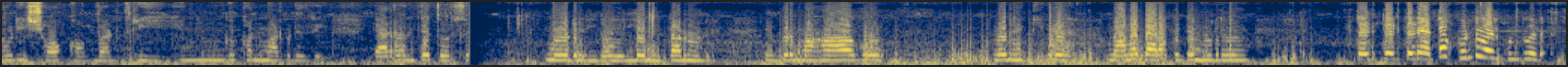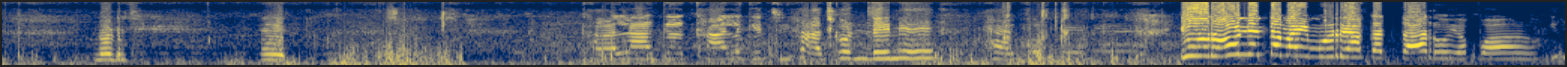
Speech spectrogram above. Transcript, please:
ನೋಡಿ ಶಾಕ್ ಆಗ್ಬಾರ್ದ್ರಿ. ಹಿಂಗ ಕಣ್ಣು ಮಾಡ್ಬಿಟ್ಟಿದ್ರಿ. ಯಾರಂತೆ ತೋರಿಸ ನೋಡ್ರಿ ಇಲ್ದ ಇಲ್ಲೇ ನಿಂತಾರ ನೋಡ್ರಿ. ಇಬ್ಬರು ಮಹಾಗಳು ನೋಡ್ರಿ ಈಕಿಗೆ ನಾನ ದಾರ ಕಟ್ಟೆ ನೋಡ್ರಿ. ತಡಿ ತಡಿ ತಡಿ ಅಟ್ಟ ಕುಂಟು ಬೇಡ ಕುಂಟು ಬೇಡ. ನೋಡ್ರಿ. ಏ ಕಾಲಾಗ ಕಾಲಕ್ಕೆ ಹಾಕೊಂಡೇನೆ ಹಾಕೊಂಡೇನೆ. ಇವರು ನಿಂತ ಮೈ ಮುರಿ ಹಾಕತ್ತಾರೋ ಯಪ್ಪ ಇದು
